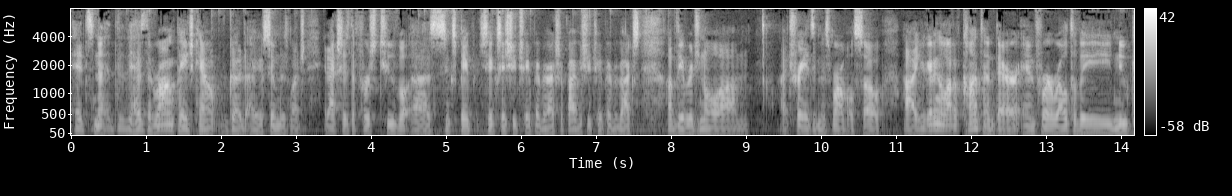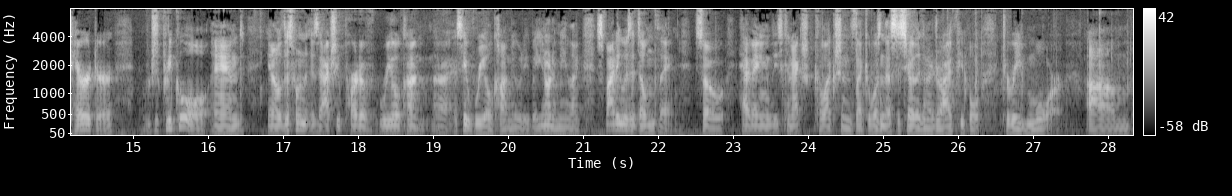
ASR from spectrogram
It's not. It has the wrong page count. Good, I assumed as much. It actually has the first two uh, six paper, six issue trade paperbacks or five issue trade paperbacks of the original um, uh, trades in Miss Marvel. So uh, you're getting a lot of content there, and for a relatively new character, which is pretty cool. And you know, this one is actually part of real con. Uh, I say real continuity, but you know what I mean. Like Spidey was its own thing, so having these connect collections, like it wasn't necessarily going to drive people to read more. Um,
